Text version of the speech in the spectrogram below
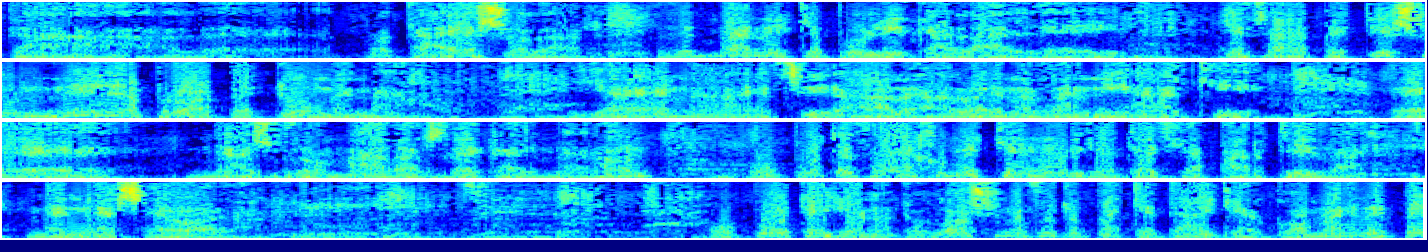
τα, τα έσοδα δεν πάνε και πολύ καλά λέει και θα απαιτήσουν νέα προαπαιτούμενα για ένα έτσι άλλο, άλλο ένα δανειάκι ε, μιας εβδομάδας δέκα ημερών οπότε θα έχουμε καινούργια τέτοια παρτίδα με ναι σε όλα. Οπότε για να το δώσουν αυτό το πακετάκι ακόμα είναι 5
